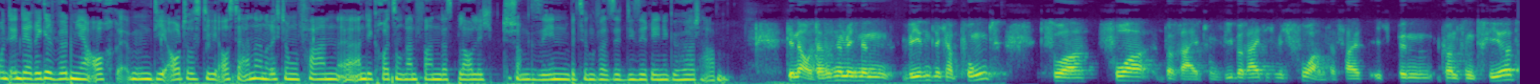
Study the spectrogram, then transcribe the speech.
Und in der Regel würden ja auch ähm, die Autos, die aus der anderen Richtung fahren, äh, an die Kreuzung ranfahren, das Blaulicht schon gesehen bzw. die Sirene gehört haben. Genau, das ist nämlich ein wesentlicher Punkt zur Vorbereitung. Wie bereite ich mich vor? Das heißt, ich bin konzentriert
